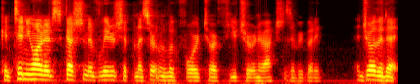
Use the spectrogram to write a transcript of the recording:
continue on our discussion of leadership, and I certainly look forward to our future interactions, everybody. Enjoy the day.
